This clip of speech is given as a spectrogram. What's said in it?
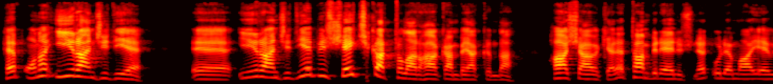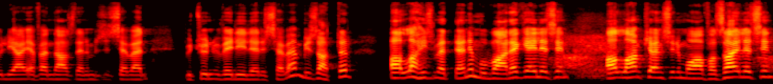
hep ona İrancı diye e, İrancı diye bir şey çıkarttılar Hakan Bey hakkında. Haşa ve kere tam bir ehl sünnet, ulemayı, evliyayı, efendi hazretlerimizi seven, bütün velileri seven bir zattır. Allah hizmetlerini mübarek eylesin. Allah'ım kendisini muhafaza eylesin.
